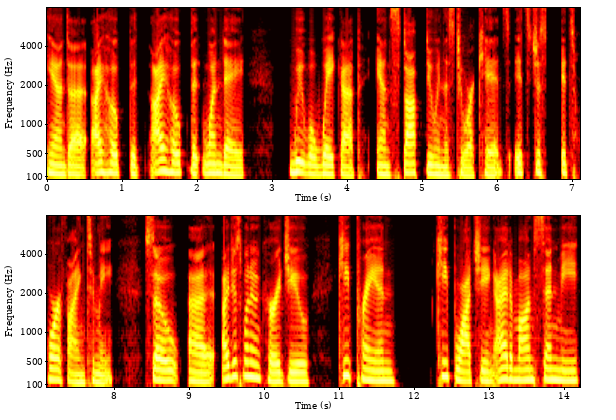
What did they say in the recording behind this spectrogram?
and uh, I hope that I hope that one day we will wake up and stop doing this to our kids. It's just, it's horrifying to me. So uh, I just want to encourage you keep praying, keep watching. I had a mom send me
